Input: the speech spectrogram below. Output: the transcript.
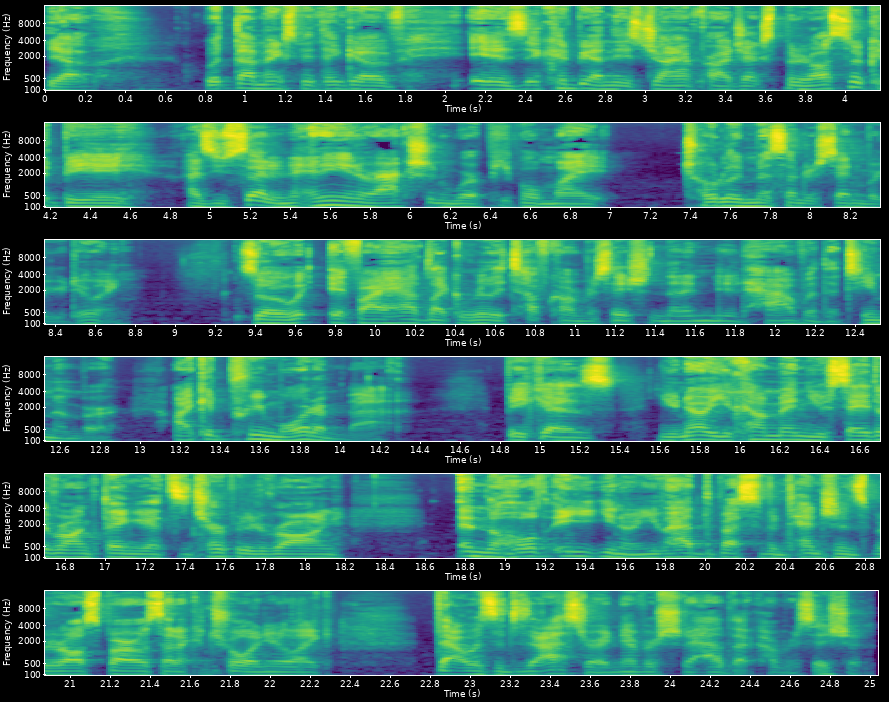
Yeah. What that makes me think of is it could be on these giant projects, but it also could be, as you said, in any interaction where people might totally misunderstand what you're doing. So if I had like a really tough conversation that I needed to have with a team member, I could pre-mortem that because you know you come in, you say the wrong thing, it gets interpreted wrong, and the whole you know you had the best of intentions, but it all spirals out of control, and you're like, that was a disaster. I never should have had that conversation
